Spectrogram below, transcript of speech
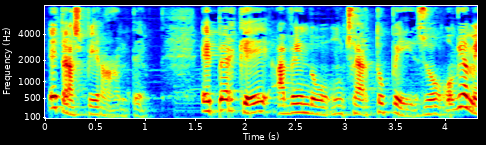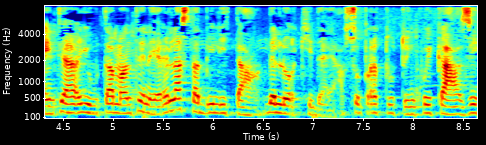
e traspirante e perché, avendo un certo peso, ovviamente aiuta a mantenere la stabilità dell'orchidea, soprattutto in quei casi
